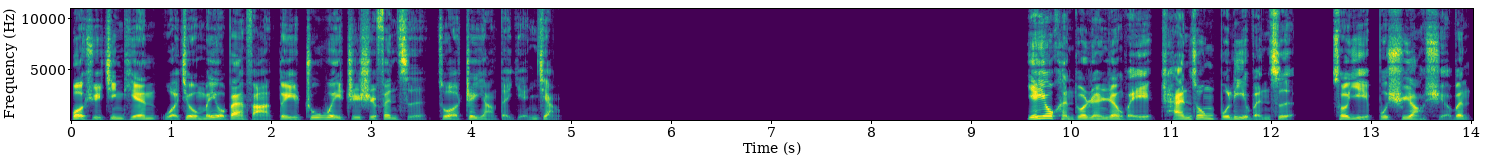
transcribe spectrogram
或许今天我就没有办法对诸位知识分子做这样的演讲。也有很多人认为禅宗不立文字，所以不需要学问，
